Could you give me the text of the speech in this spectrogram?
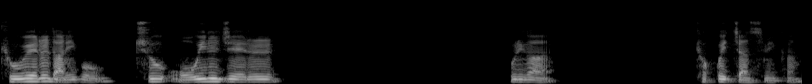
교회를 다니고 주 5일제를 우리가 겪고 있지 않습니까?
